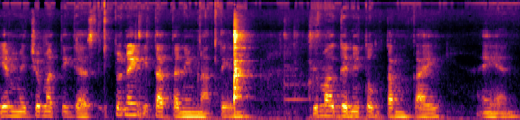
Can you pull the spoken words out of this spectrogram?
ayan medyo matigas. Ito na yung itatanim natin. Yung mga ganitong tangkay. Ayan.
